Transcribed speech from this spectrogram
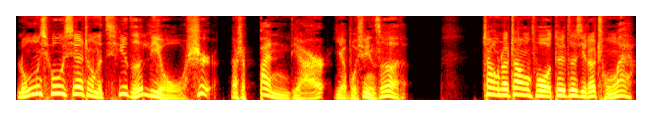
龙丘先生的妻子柳氏，那是半点儿也不逊色的。仗着丈夫对自己的宠爱啊，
